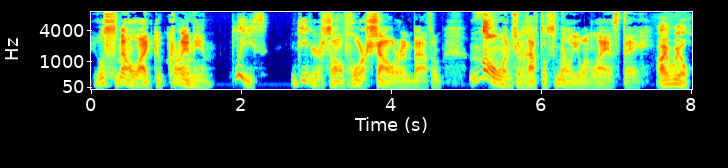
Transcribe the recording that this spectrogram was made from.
you smell like Ukrainian. Please, give yourself horse shower and bathroom. No one should have to smell you on last day. I will.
